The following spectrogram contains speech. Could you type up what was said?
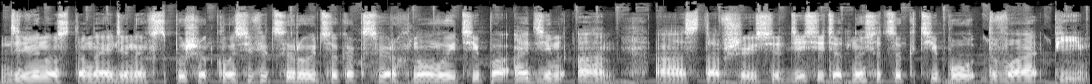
90 найденных вспышек классифицируются как сверхновые типа 1А, а оставшиеся 10 относятся к типу 2P.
